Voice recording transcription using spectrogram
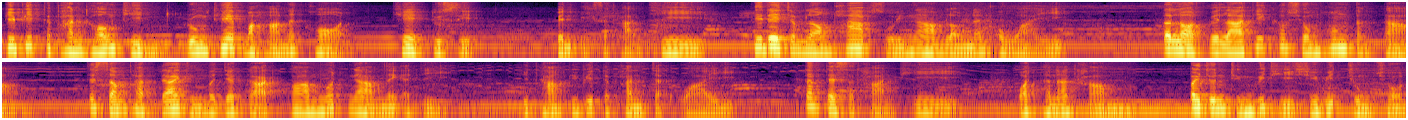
พิพิธภัณฑ์ท้องถิ่น กรุงเทพมหานคร เขตดุสิต เป็นอีกสถานที่ที่ได้จำลองภาพสวยงามเหล่านั้นเอาไว้ ตลอดเวลาที่เข้าชมห้องต่างๆ จะสัมผัสได้ถึงบรรยากาศความงดงามในอดีต ที่ทางพิพิธภัณฑ์จัดไว้ ตั้งแต่สถานที่ วัฒนธรรม ไปจนถึงวิถีชีวิตชุมชน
